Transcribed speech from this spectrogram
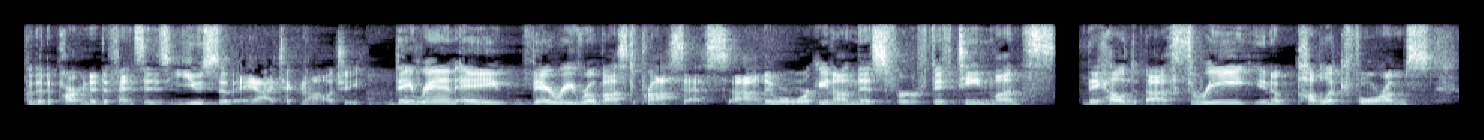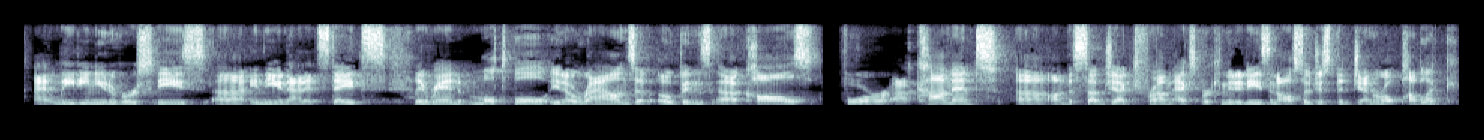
for the Department of Defense's use of AI technology. They ran a very robust process. Uh, they were working on this for 15 months. They held uh, three, you know, public forums at leading universities uh, in the United States. They ran multiple, you know, rounds of open uh, calls for uh, comment uh, on the subject from expert communities and also just the general public.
